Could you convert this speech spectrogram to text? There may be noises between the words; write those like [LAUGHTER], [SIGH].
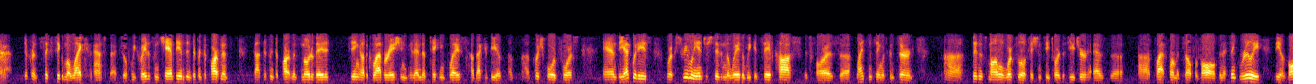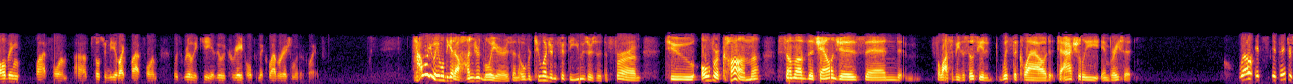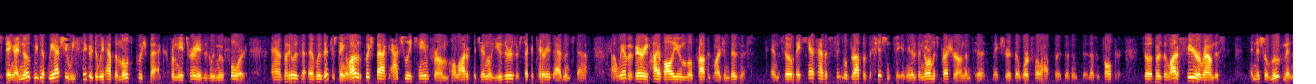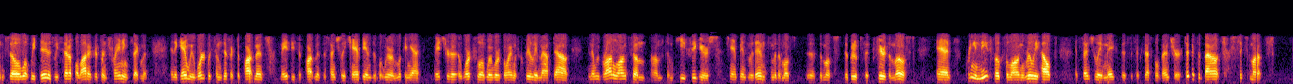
different Six Sigma-like aspects. So if we created some champions in different departments, got different departments motivated, seeing how the collaboration could end up taking place, how that could be a, a, a push forward for us. And the equities were extremely interested in the way that we could save costs as far as uh, licensing was concerned, uh, business model workflow efficiency toward the future as the uh, platform itself evolves. And I think really the evolving platform, uh, social media like platform, was really key as it would create ultimate collaboration with our clients. How were you able to get 100 lawyers and over 250 users at the firm to overcome some of the challenges and philosophies associated with the cloud to actually embrace it? Well, it's it's interesting. I know we we actually we figured that we'd have the most pushback from the attorneys as we move forward, and but it was it was interesting. A lot of the pushback actually came from a lot of the general users or secretaries, admin staff. Uh, we have a very high volume, low profit margin business, and so they can't have a single drop of efficiency. I mean, there's enormous pressure on them to make sure that the workflow output doesn't doesn't falter. So there was a lot of fear around this initial movement. And so what we did is we set up a lot of different training segments. And again, we worked with some different departments, made these departments essentially champions of what we were looking at, made sure that the workflow of where we were going was clearly mapped out. And then we brought along some um, some key figures, champions within some of the most the, the most the groups that feared the most. And bringing these folks along really helped essentially make this a successful venture. It took us about six months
